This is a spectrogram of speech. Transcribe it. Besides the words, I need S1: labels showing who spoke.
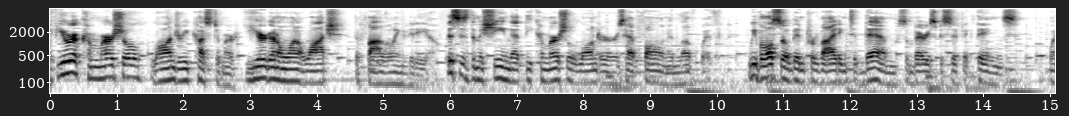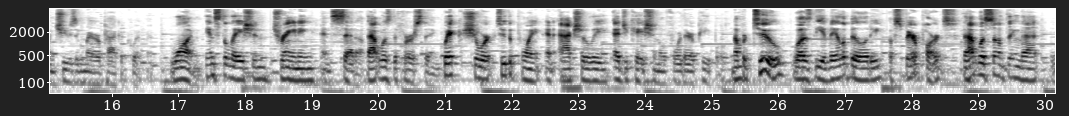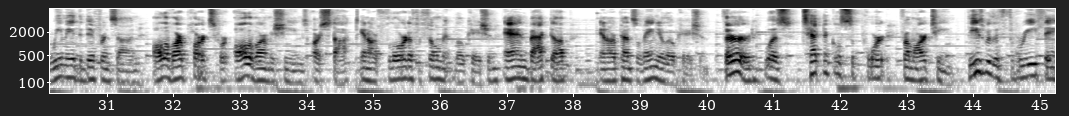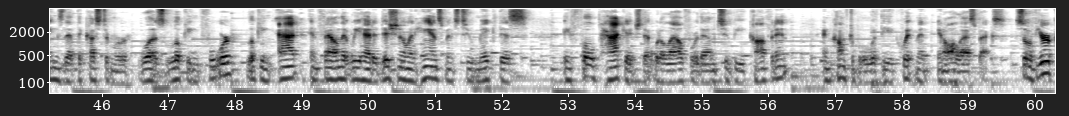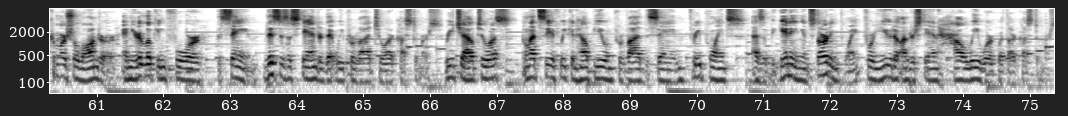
S1: If you're a commercial laundry customer, you're gonna wanna watch the following video. This is the machine that the commercial launderers have fallen in love with. We've also been providing to them some very specific things when choosing Maripak equipment. One, installation, training, and setup. That was the first thing. Quick, short, to the point, and actually educational for their people. Number two was the availability of spare parts. That was something that we made the difference on. All of our parts for all of our machines are stocked in our Florida fulfillment location and backed up in our Pennsylvania location. Third was technical support from our team. These were the three things that the customer was looking for, looking at, and found that we had additional enhancements to make this a full package that would allow for them to be confident and comfortable with the equipment in all aspects. So if you're a commercial launderer and you're looking for the same, this is a standard that we provide to our customers. Reach out to us and let's see if we can help you and provide the same three points as a beginning and starting point for you to understand how we work with our customers.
